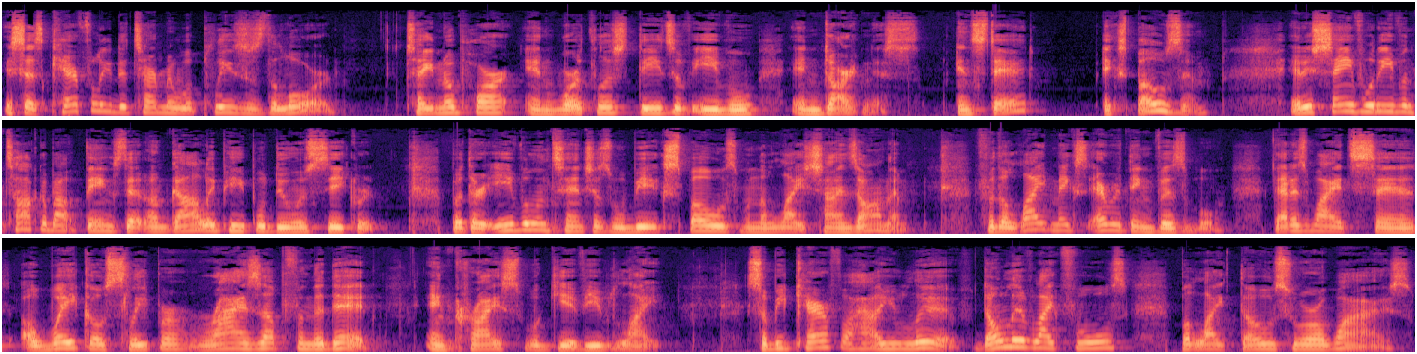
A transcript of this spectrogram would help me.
It says, carefully determine what pleases the Lord. Take no part in worthless deeds of evil in darkness. Instead, expose them. It is shameful to even talk about things that ungodly people do in secret, but their evil intentions will be exposed when the light shines on them. For the light makes everything visible. That is why it said, Awake, O sleeper, rise up from the dead, and Christ will give you light. So be careful how you live. Don't live like fools, but like those who are wise.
